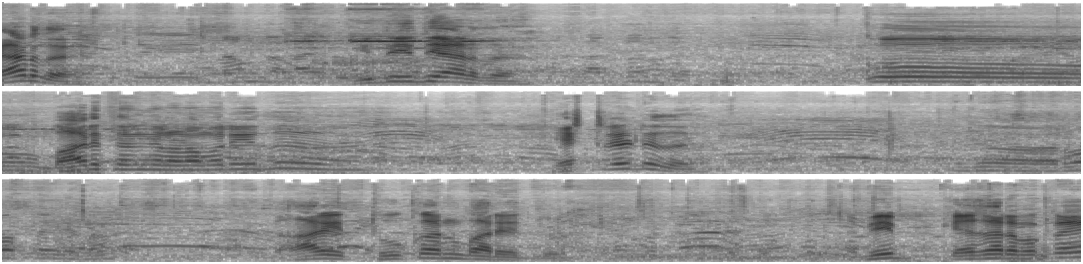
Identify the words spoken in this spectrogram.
ಯಾರ್ದು? ಇದು ಇದು ಯಾರ್ದು? ಕೋ ಭಾರಿ ತಂದಿಲ್ಲ ಮರಿ ಇದು. ಎಷ್ಟು ರೇಟ್ ಇದು? ಇದು ಅರವತ್ತೈದು ಭಾರಿ ತೂಕನ್ ಭಾರಿ ಇದ್ದು ಹಬೀಬ್ ಕೇಸಾರ ಬಕ್ರೆ.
